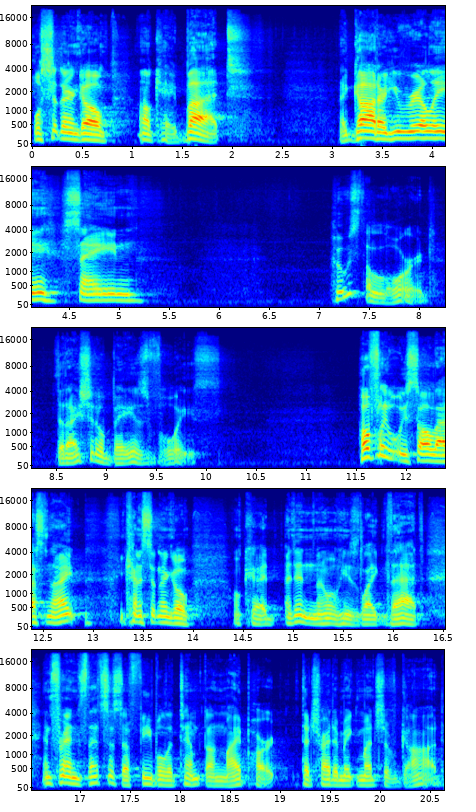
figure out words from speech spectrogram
we'll sit there and go, okay, but, like, God, are you really saying, who's the Lord that I should obey his voice? Hopefully, what we saw last night, you kind of sit there and go, okay, I didn't know he's like that. And friends, that's just a feeble attempt on my part to try to make much of God.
